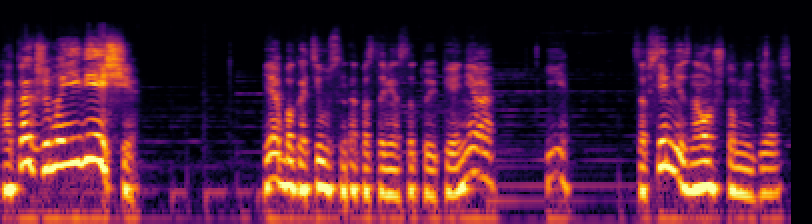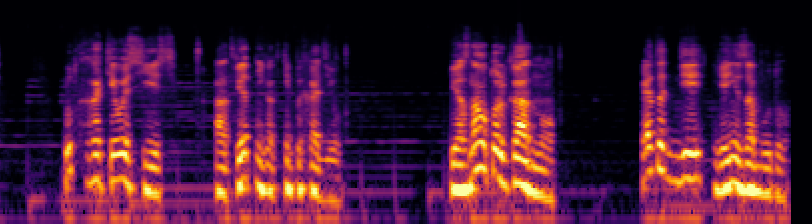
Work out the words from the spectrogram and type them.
А как же мои вещи? Я обогатился на постамент статуи пионера и совсем не знал, что мне делать. Жутко хотелось есть, а ответ никак не приходил. Я знал только одно. Этот день я не забуду,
